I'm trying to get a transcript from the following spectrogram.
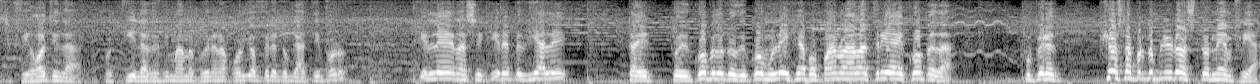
στη Φιότιδα Φωκίδα δεν θυμάμαι που είναι ένα χωριό πήρε τον κατήφορο. Και λέει ένας εκεί ρε παιδιά λέει τα, Το οικόπεδο το δικό μου λέει είχε από πάνω άλλα τρία οικόπεδα Που πήρε Ποιος θα πρωτοπληρώσει τον έμφυα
